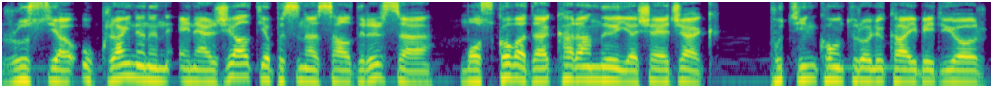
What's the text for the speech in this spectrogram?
Rusya Ukrayna'nın enerji altyapısına saldırırsa Moskova'da karanlığı yaşayacak. Putin kontrolü kaybediyor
